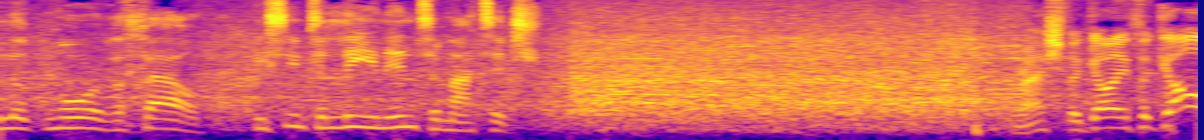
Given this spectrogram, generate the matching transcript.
look more of a foul. He seemed to lean into Matic. Rashford going for goal.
